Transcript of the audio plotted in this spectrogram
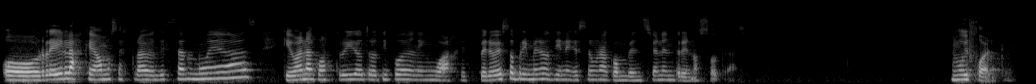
o reglas que vamos a establecer nuevas que van a construir otro tipo de lenguajes. Pero eso primero tiene que ser una convención entre nosotras. Muy fuerte.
